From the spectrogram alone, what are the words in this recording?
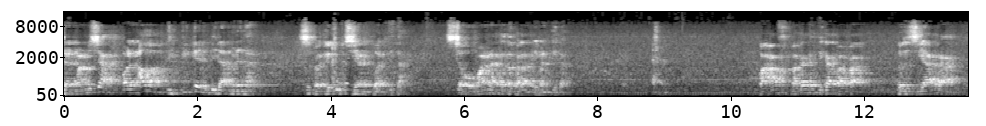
dan manusia. Oleh Allah dibikin tidak mendengar. Sebagai ujian buat kita. Sejauh mana ketebalan iman kita? Maaf maka ketika Bapak berziarah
